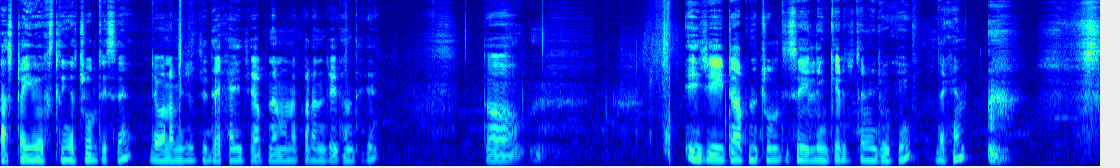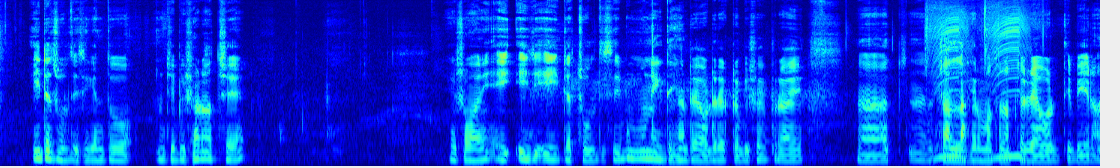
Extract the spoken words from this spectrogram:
কাজটা ইউএক্স লিঙ্কে চলতেছে, যেমন আমি যদি দেখাই যে আপনার মনে করেন যে এখান থেকে, তো এই যে এইটা আপনার চলতেছে, এই লিঙ্কের যদি আমি ঢুকি, দেখেন, এইটা চলতেছে, কিন্তু যে বিষয়টা হচ্ছে, এই সময় এই এই যে এইটা চলতেছে, এবং অনেক দেখেন অর্ডার একটা বিষয় প্রায় চার লাখের মতন আপনার রেওয়ার্ড দেবে এরা।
